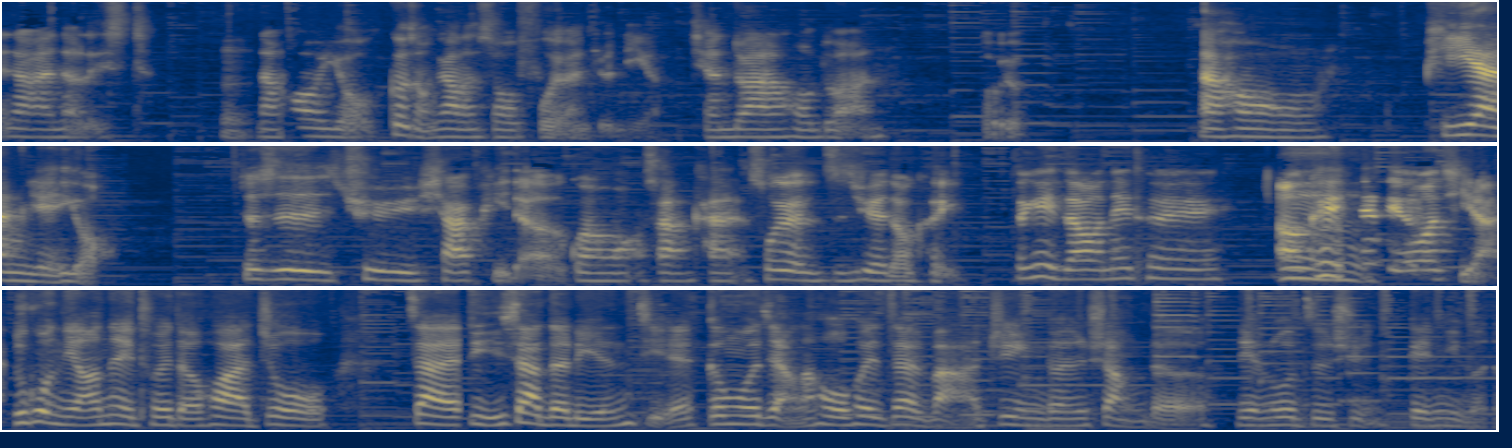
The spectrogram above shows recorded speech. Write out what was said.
data analyst，嗯，然后有各种各样的 software engineer，前端、后端都有，然后 PM 也有，就是去虾皮的官网上看所有的职缺都可以，都可以找我内推，嗯、哦，可以先联络起来。如果你要内推的话，就在底下的连结跟我讲，然后我会再把 Gene 跟 Sean 的联络资讯给你们。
